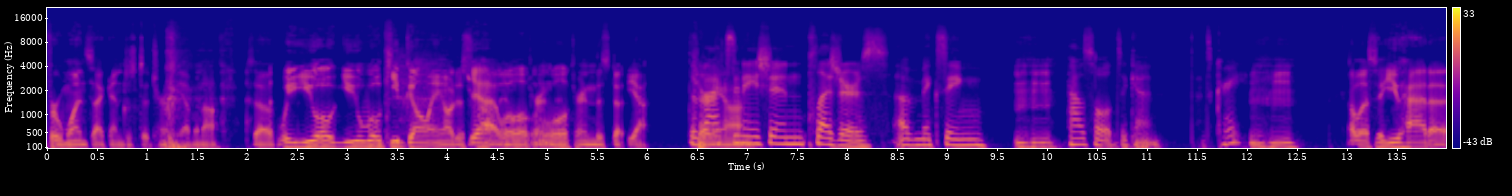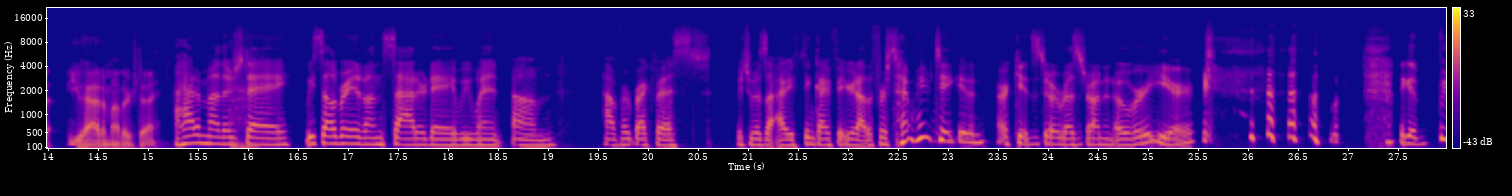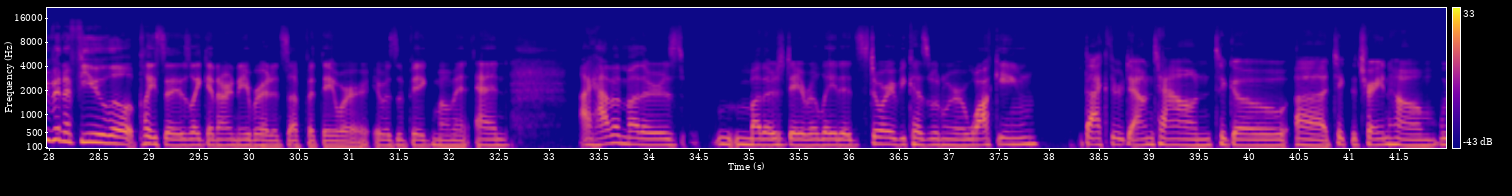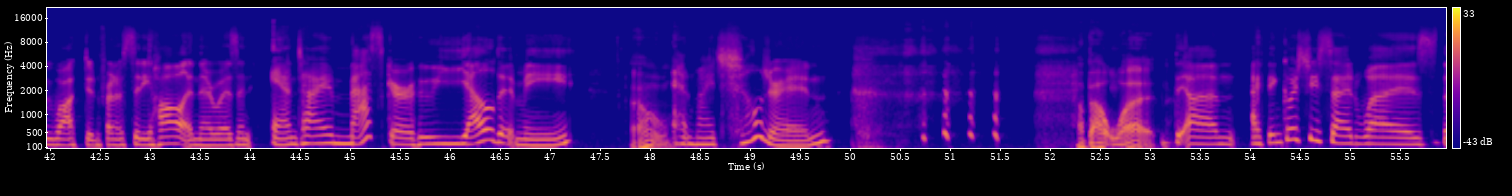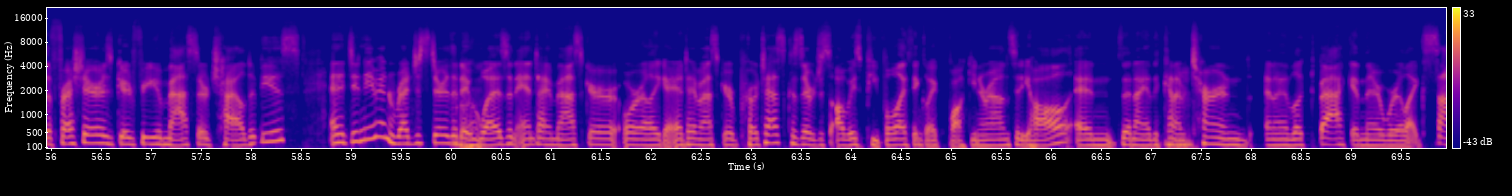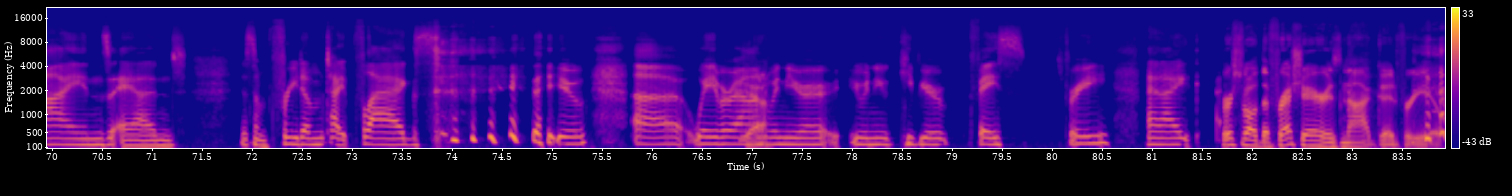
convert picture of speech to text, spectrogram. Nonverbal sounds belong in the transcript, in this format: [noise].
for one second just to turn the oven off. [laughs] So we you will you will keep going. I'll just Yeah, we'll- turn, we'll- turn this. do- Yeah. The Carry on. vaccination pleasures of mixing Mm-hmm. households again. That's great. Mm-hmm. Alyssa, you had a you had a Mother's Day. I had a Mother's Day. We celebrated on Saturday. We went um, out for breakfast, which was, I think I figured out the first [laughs] time we've taken our kids to a restaurant in over a year. [laughs] like a, we've been a few little places like in our neighborhood and stuff, but they were, it was a big moment. And I have a Mother's Mother's Day related story because when we were walking back through downtown to go uh, take the train home, we walked in front of City Hall and there was an anti masker who yelled at me Oh, and my children. About what? Um, I think what she said was the fresh air is good for you, mass or child abuse. And it didn't even register that it was an anti masker or like an anti masker protest because there were just always people, I think, like walking around City Hall. And then I kind of turned and I looked back and there were like signs and you know, some freedom type flags [laughs] that you uh, wave around Yeah. when you're when you keep your face free. And I First of all, the fresh air is not good for you. [laughs]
